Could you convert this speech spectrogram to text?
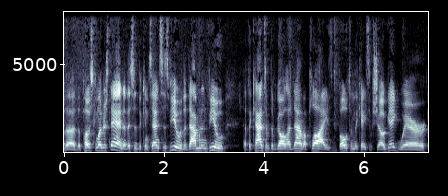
the, the poskim understand, and this is the consensus view, the dominant view, that the concept of Gol Hadam applies both in the case of Shogeg, where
